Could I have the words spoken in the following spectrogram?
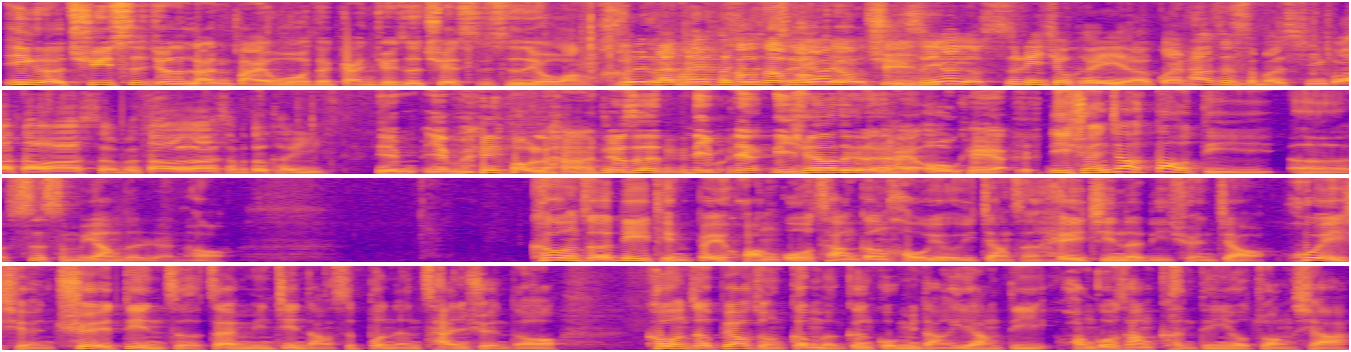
一个趋势就是蓝白，我的感觉是确实是有往合所以蓝白合就是只要有只要有实力就可以了，管他是什么西瓜刀啊，什么刀啊，什么都可以。也也没有啦，就是李李李全教这个人还 OK 啊。李全教到底呃是什么样的人哈？柯文哲力挺被黄国昌跟侯友谊讲成黑金的李全教，贿选确定者在民进党是不能参选的哦。柯文哲标准根本跟国民党一样低，黄国昌肯定又装瞎。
